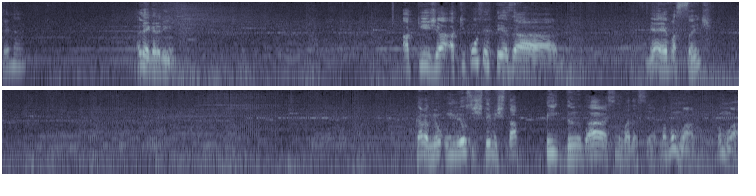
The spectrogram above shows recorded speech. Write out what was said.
Tem não. Olha aí, galerinha. Aqui já, aqui com certeza, né, Eva Santos. Cara, o meu, o meu sistema está peidando. Ah, isso não vai dar certo. Mas vamos lá, vamos lá.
